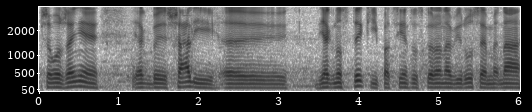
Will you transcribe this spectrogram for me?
przełożenie jakby szali diagnostyki pacjentów z koronawirusem na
